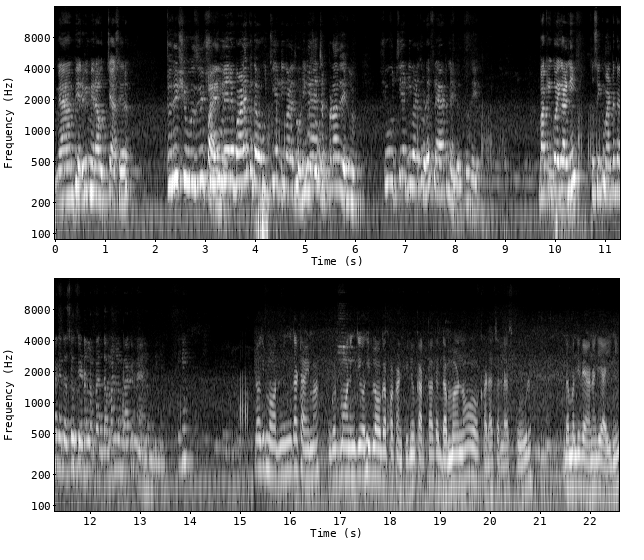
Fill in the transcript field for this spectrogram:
ਮੈਂ ਫਿਰ ਵੀ ਮੇਰਾ ਉੱਚਾ ਸਿਰ। ਤੁਸੀਂ ਸ਼ੂਜ਼ ਵੀ ਪਾਏ ਸ਼ੂ ਨੇ। ਮੇਰੇ ਬਾਲੇ ਕਿਤੇ ਉੱਚੀ ਅੱਡੀ ਵਾਲੇ ਥੋੜੀ ਮੈਂ ਚੱਪਲਾਂ ਦੇਖ ਲਓ। ਸ਼ੂ ਉੱਚੀ ਅੱਡੀ ਵਾਲੇ ਥੋੜੇ ਫਲੈਟ ਨੇ ਬਿਲਕੁਲ ਦੇ ਬਾਕੀ ਕੋਈ ਗੱਲ ਨਹੀਂ, ਤੁਸੀਂ ਕਮੈਂਟ ਕਰਕੇ ਦੱਸਿਓ ਕਿਹੜਾ ਲੰਬਾ, ਦਮਨ ਲੰਬਾ ਕਿ ਮੈਂ ਲੰਬੀ ਹਾਂ ਠੀਕ ਹੈ? ਲੋ ਜੀ ਮਾਰਨਿੰਗ ਦਾ ਟਾਈਮ ਆ। ਗੁੱਡ ਮਾਰਨਿੰਗ ਜੀ, ਉਹੀ ਵਲੌਗ ਆਪਾਂ ਕੰਟੀਨਿਊ ਕਰਤਾ ਤੇ ਦਮਨ, ਉਹ ਖੜਾ ਚੱਲਾ ਸਕੂਲ ਦਮਨ ਦੀ ਵੈਨ ਅਜੇ ਆਈ ਨਹੀਂ।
